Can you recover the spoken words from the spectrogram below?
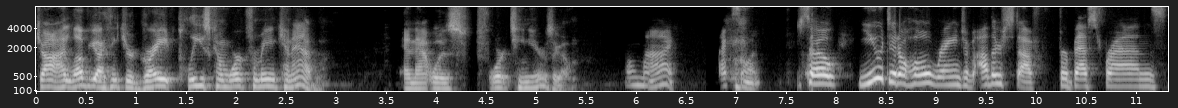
"Jon, I love you. I think you're great. Please come work for me in Kanab." And that was 14 years ago. Oh my! Excellent. So you did a whole range of other stuff for best friends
